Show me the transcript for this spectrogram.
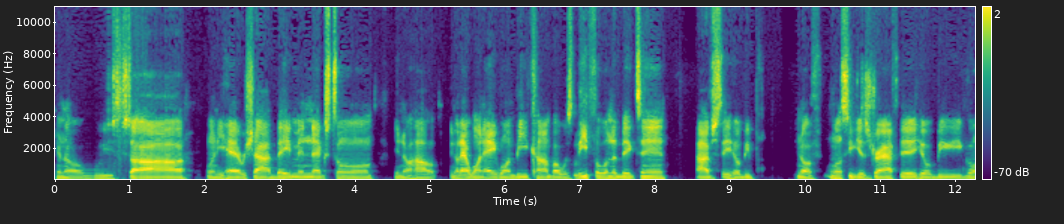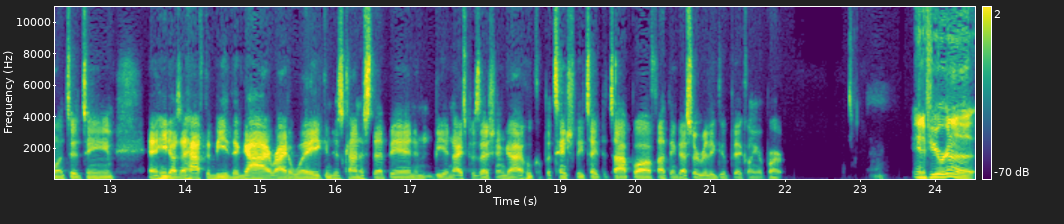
you know, we saw when he had Rashod Bateman next to him, you know, how, you know, that one A, one B combo was lethal in the Big Ten. Obviously, he'll be, you know, if, once he gets drafted, he'll be going to a team and he doesn't have to be the guy right away. He can just kind of step in and be a nice possession guy who could potentially take the top off. I think that's a really good pick on your part. And if you were gonna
